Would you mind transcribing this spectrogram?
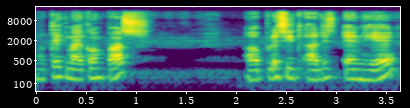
I'll take my compass I'll place it at this end here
